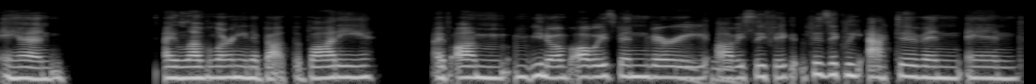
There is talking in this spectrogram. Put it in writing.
and I love learning about the body. I've um you know I've always been very mm-hmm. obviously physically active and and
